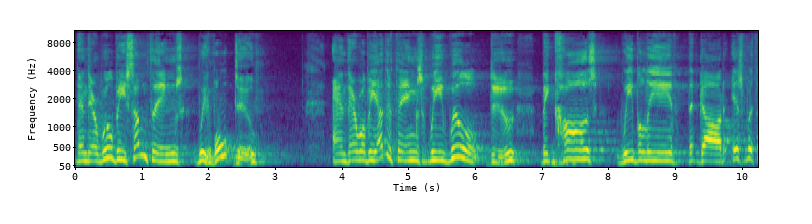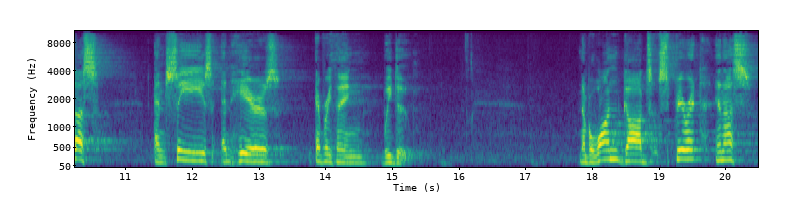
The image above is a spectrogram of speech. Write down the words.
then there will be some things we won't do, and there will be other things we will do because we believe that God is with us and sees and hears everything we do. Number one, God's Spirit in us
